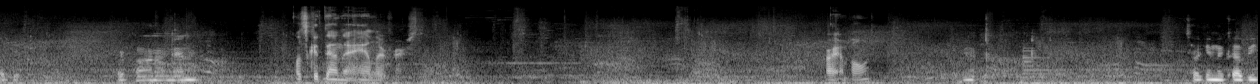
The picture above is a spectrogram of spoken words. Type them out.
Okay. We're fine on mana. Let's get down that handler first. Alright, I'm pulling. Tuck in the cubby.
